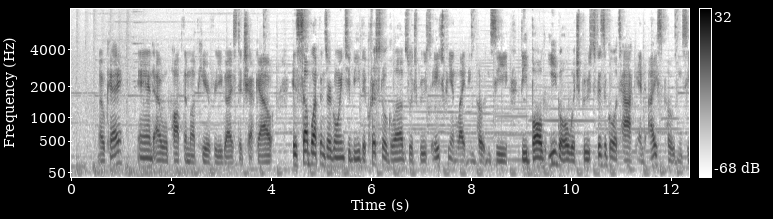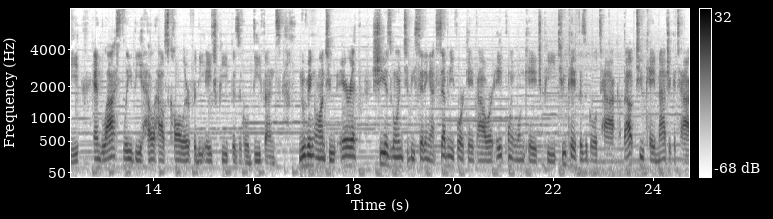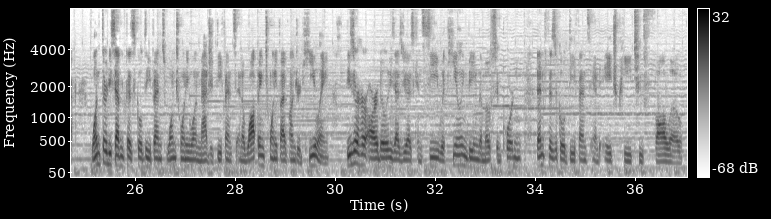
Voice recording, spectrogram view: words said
Okay, and I will pop them up here for you guys to check out. His sub weapons are going to be the Crystal Gloves, which boost HP and lightning potency, the Bald Eagle, which boosts physical attack and ice potency, and lastly, the Hellhouse Collar for the HP physical defense. Moving on to Aerith, she is going to be sitting at 74k power, 8.1k HP, 2k physical attack, about 2k magic attack, 137 physical defense, 121 magic defense, and a whopping 2500 healing. These are her R abilities, as you guys can see, with healing being the most important, then physical defense and HP to follow.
